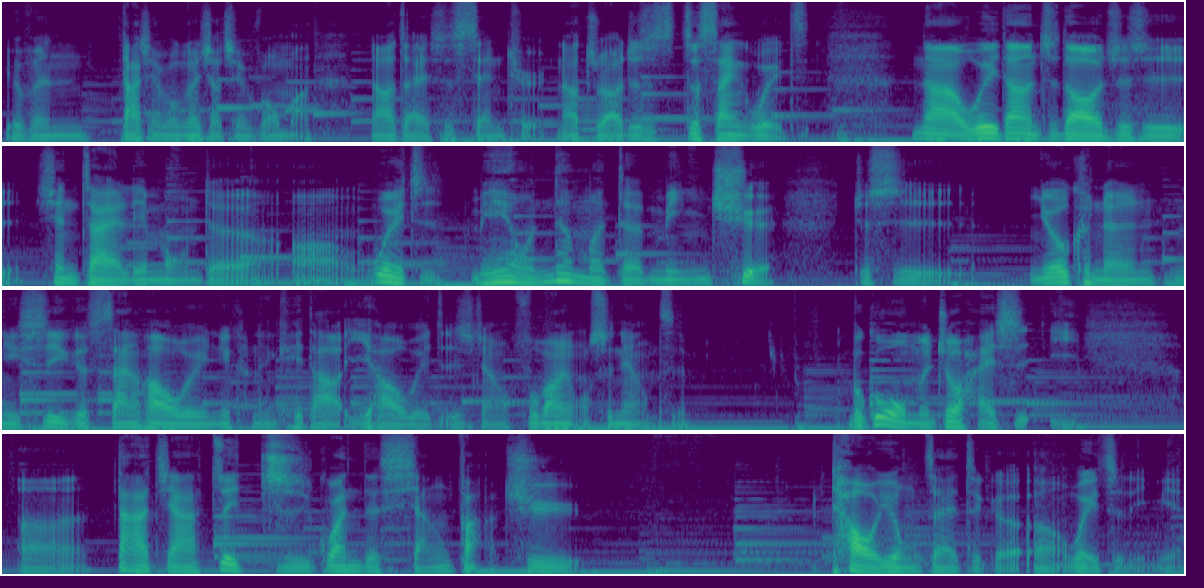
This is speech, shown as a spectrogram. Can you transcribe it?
有分大前锋跟小前锋嘛。然后再是 Center，那主要就是这三个位置。那我也当然知道，就是现在联盟的呃位置没有那么的明确，就是有可能你是一个三号位，你可能可以打到一号位置，就像富邦勇士那样子。不过我们就还是以呃大家最直观的想法去套用在这个呃位置里面。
